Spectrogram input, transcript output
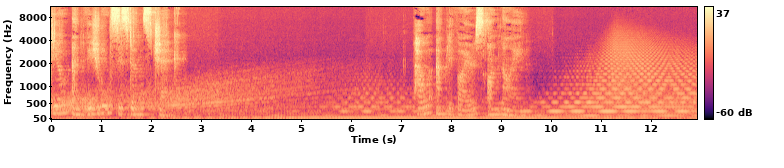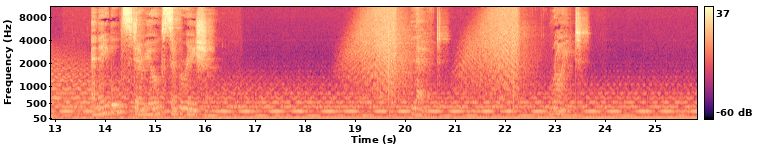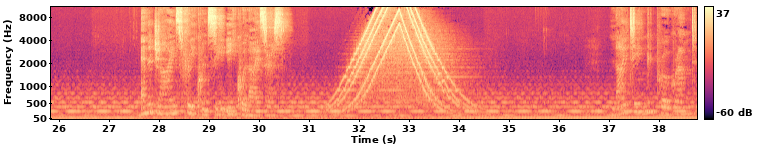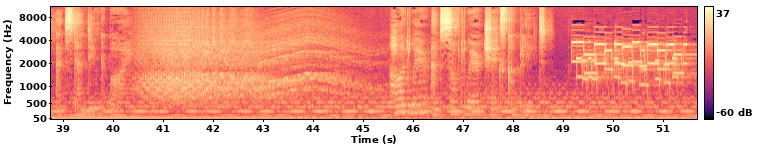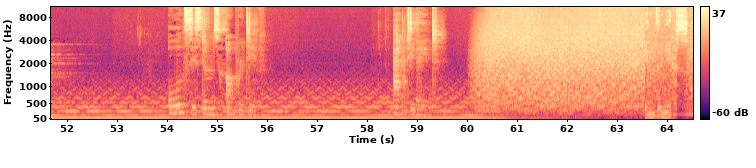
Audio and visual systems check. Power amplifiers online. Enable stereo separation. Frequency equalizers. Lighting programmed and standing by. Hardware and software checks complete. All systems operative. Activate. In the mix.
